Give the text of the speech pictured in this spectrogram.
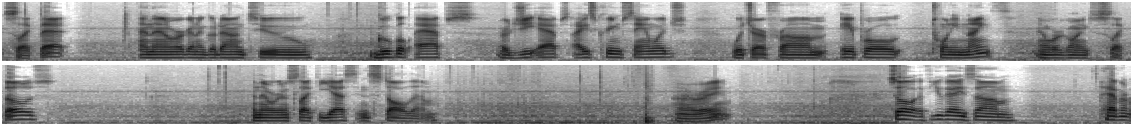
Select that. And then we're going to go down to Google Apps or G Apps Ice Cream Sandwich, which are from April 29th. And we're going to select those. And then we're going to select yes, install them. Alright. So if you guys um, haven't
